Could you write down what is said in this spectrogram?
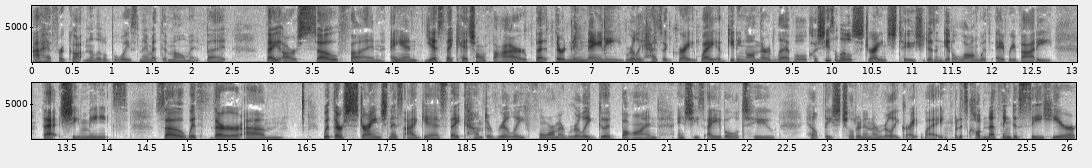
I have forgotten the little boy's name at the moment, but they are so fun, and yes, they catch on fire, but their new nanny really has a great way of getting on their level because she's a little strange too. She doesn't get along with everybody that she meets. So with their um, with their strangeness, I guess they come to really form a really good bond, and she's able to help these children in a really great way. But it's called Nothing to See Here,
